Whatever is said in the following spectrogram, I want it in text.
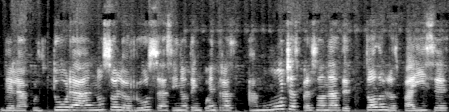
de la cultura, no solo rusa, sino te encuentras a muchas personas de todos los países,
